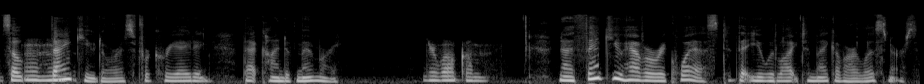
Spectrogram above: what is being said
So mm-hmm. thank you, Doris, for creating that kind of memory. You're welcome. Now, I think you have a request that you would like to make of our listeners.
